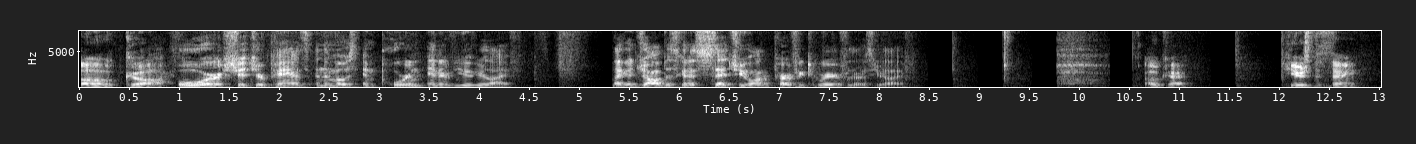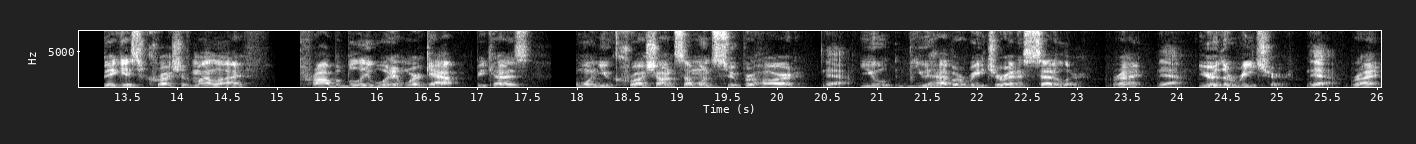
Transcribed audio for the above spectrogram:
Oh god. or shit your pants in the most important interview of your life? Like a job that's gonna set you on a perfect career for the rest of your life. Okay. Here's the thing. Biggest crush of my life probably wouldn't work out because when you crush on someone super hard, Yeah. you you have a reacher and a settler, right? Yeah. You're the reacher, Yeah. right?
